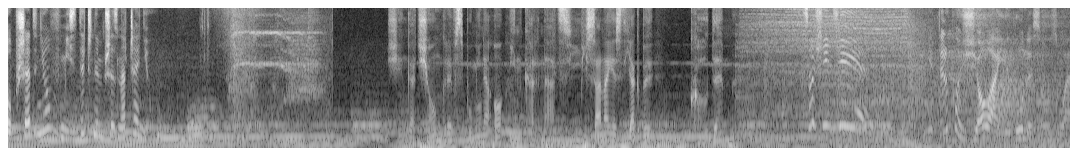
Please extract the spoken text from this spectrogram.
Poprzednio w mistycznym przeznaczeniu. Księga ciągle wspomina o inkarnacji. Pisana jest jakby kodem? Co się dzieje? Nie tylko zioła i runy są złe.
